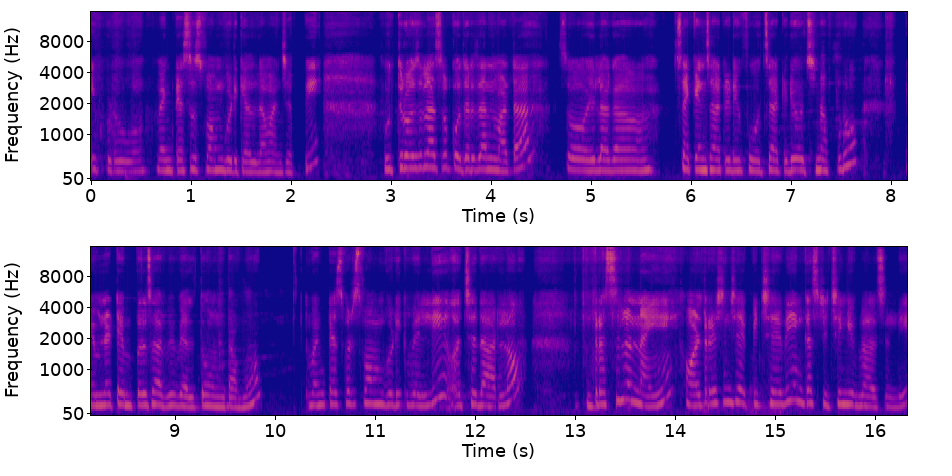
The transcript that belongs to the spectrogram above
ఇప్పుడు వెంకటేశ్వర స్వామి గుడికి వెళ్దాం అని చెప్పి. ఉత్తి రోజులు అసలు కుదరదు అనమాట సో ఇలాగా సెకండ్ సాటర్డే ఫోర్త్ సాటర్డే వచ్చినప్పుడు ఏమైనా టెంపుల్స్ అవి వెళ్తూ ఉంటాము. వెంకటేశ్వర స్వామి గుడికి వెళ్ళి వచ్చే దారిలో డ్రెస్సులు ఉన్నాయి. ఆల్టరేషన్ చేయించేవి ఇంకా స్టిచ్చింగ్ ఇవ్వాల్సింది.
